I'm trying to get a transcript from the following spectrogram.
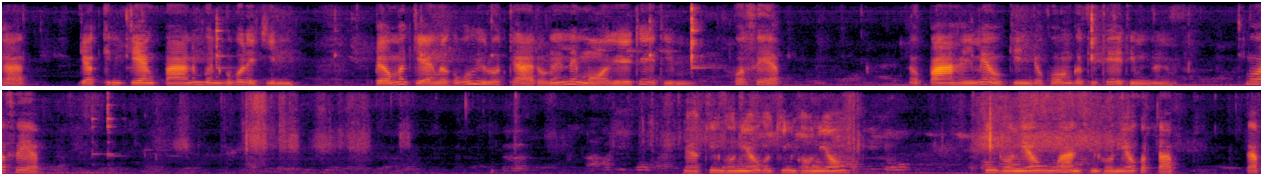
ชาติ อยากกินแกงปลาน้ำเงินก็บ่ได้กินแปลวมาแกงแล้วก็บ่มีรสชาติตรงนั้นในหม้อเทเทถิ่มก็แซ่บ เอาปลาให้แมวกินเจ้าของก็สิเทถิ่มนั่นบ่แซ่บอยากกินข้าวเหนียวก็กินข้าวเหนียว กินข้าวเหนียวว่านกินข้าวเหนียวกับตับ ตับ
